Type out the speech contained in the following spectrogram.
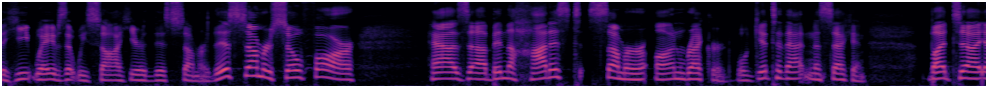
the heat waves that we saw here this summer. This summer so far has uh, been the hottest summer on record. We'll get to that in a second. But uh,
